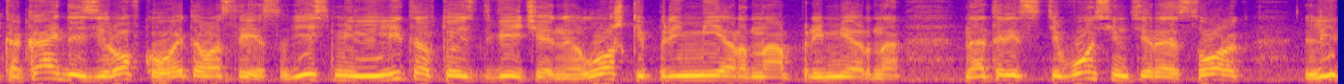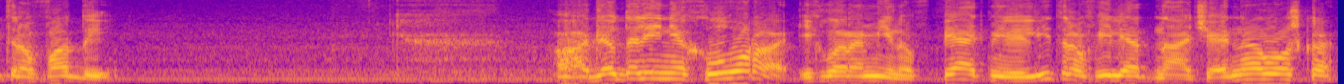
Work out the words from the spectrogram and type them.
Какая дозировка у этого средства? 10 мл, то есть 2 чайные ложки примерно, примерно на 38-40 литров воды. А для удаления хлора и хлораминов 5 мл или 1 чайная ложка,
